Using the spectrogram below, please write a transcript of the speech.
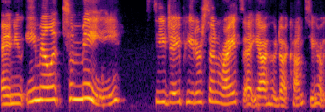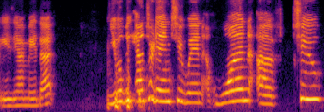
and you email it to me, CJ Peterson writes at yahoo.com. See how easy I made that? You will be entered in to win one of two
